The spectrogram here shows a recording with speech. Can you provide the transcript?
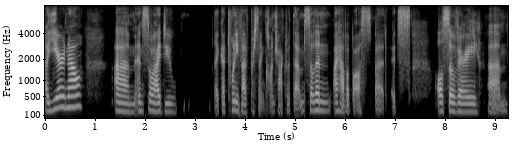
a year now. Um, and so I do like a 25% contract with them. So then I have a boss, but it's also very um,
